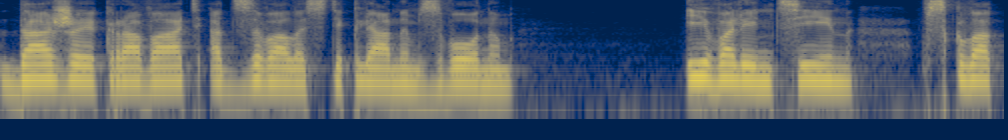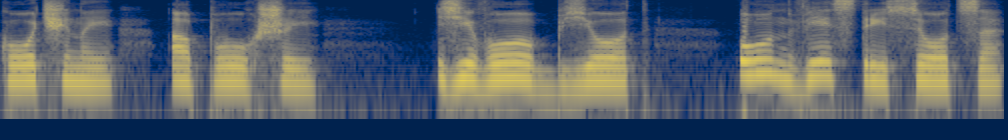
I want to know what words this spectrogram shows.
Даже кровать отзывалась стеклянным звоном. И Валентин — всклокоченный, опухший. Его бьет, Он весь трясется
